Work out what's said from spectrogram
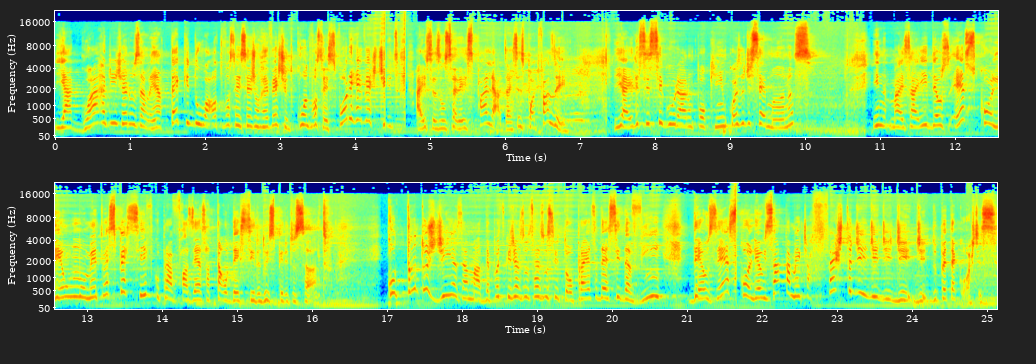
e aguarde em Jerusalém até que do alto vocês sejam revestidos. Quando vocês forem revestidos, aí vocês vão ser espalhados. Aí vocês podem fazer. E aí eles se seguraram um pouquinho, coisa de semanas. Mas aí Deus escolheu um momento específico para fazer essa tal descida do Espírito Santo. Com tantos dias, amado, depois que Jesus ressuscitou, para essa descida vir, Deus escolheu exatamente a festa de, de, de, de, do Pentecostes.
